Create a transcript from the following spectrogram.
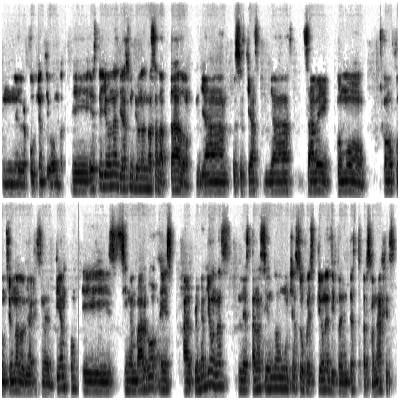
en el refugio antibomba. Eh, este Jonas ya es un Jonas más adaptado, ya, pues, ya, ya sabe cómo, cómo funcionan los viajes en el tiempo. Y, sin embargo, es, al primer Jonas le están haciendo muchas sugestiones diferentes personajes.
